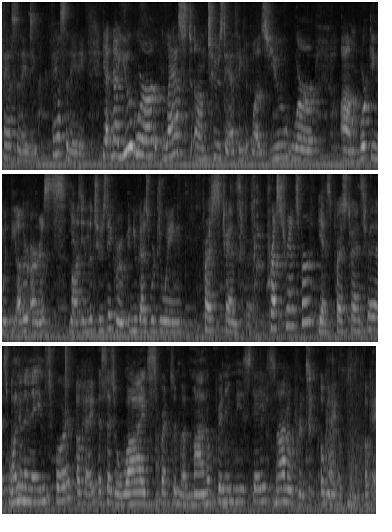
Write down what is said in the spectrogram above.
Fascinating, fascinating. Yeah, now you were, last um, Tuesday, I think it was, you were um, working with the other artists uh, in the Tuesday group, and you guys were doing Press transfer. press transfer? Yes, press transfer. That's one of the names for it. Okay. There's such a wide spectrum of monoprinting these days. Mono printing. Okay. Monoprinting. Okay.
